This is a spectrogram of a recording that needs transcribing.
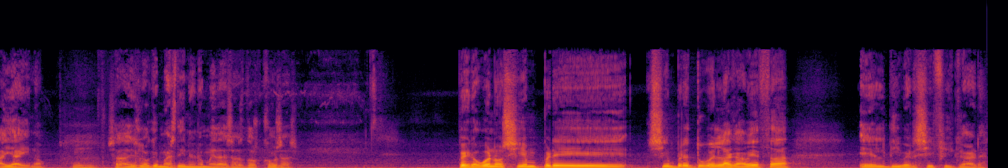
ahí, ahí, ¿no? O sea, es lo que más dinero me da, esas dos cosas. Pero bueno, siempre, siempre tuve en la cabeza el diversificar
